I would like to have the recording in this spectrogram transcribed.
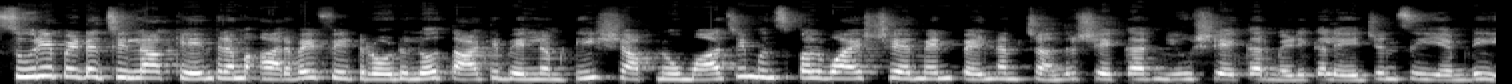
సూర్యాపేట జిల్లా కేంద్రం అరవై ఫీట్ రోడ్డులో తాటిబెల్లం టీ షాప్ను మాజీ municipal vice chairman Pendam Chandrashekar new Shekhar medical agency MD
